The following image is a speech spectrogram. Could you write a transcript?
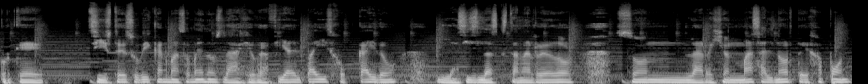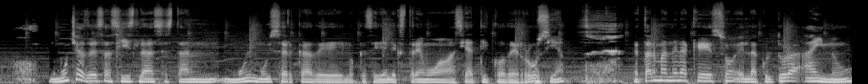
porque si ustedes ubican más o menos la geografía del país, Hokkaido y las islas que están alrededor son la región más al norte de Japón y muchas de esas islas están muy muy cerca de lo que sería el extremo asiático de Rusia, de tal manera que eso, en la cultura Ainu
